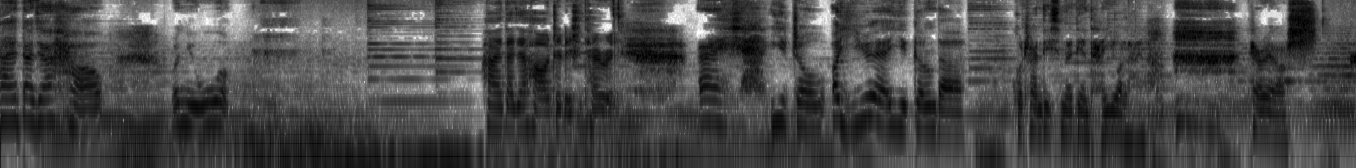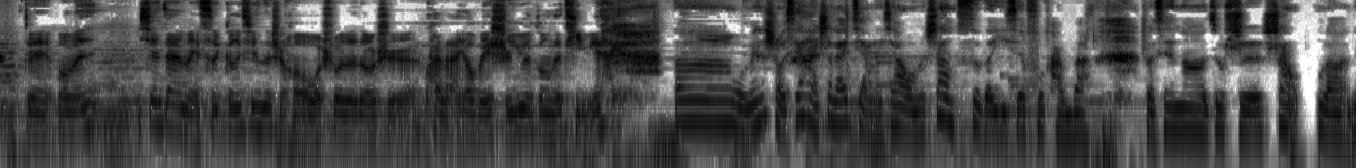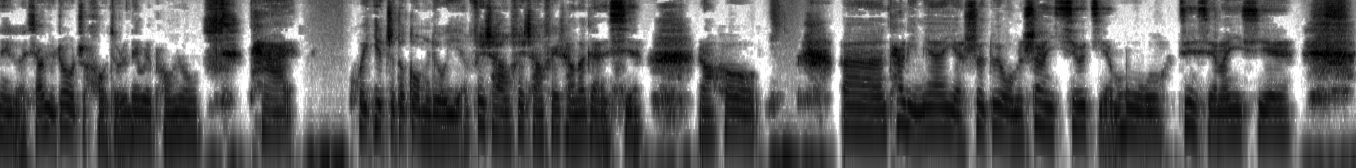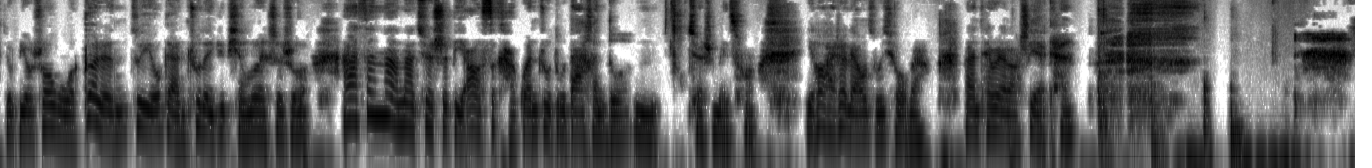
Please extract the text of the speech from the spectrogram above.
嗨，大家好，我是女巫。嗨，大家好，这里是 Terry。哎呀，一周哦，一月一更的火川地形的电台又来了，Terry 老师。对我们现在每次更新的时候，我说的都是快来，要维持月更的体面。嗯，我们首先还是来讲一下我们上次的一些复盘吧。首先呢，就是上了那个小宇宙之后，就是那位朋友，他。会一直都给我们留言，非常非常非常的感谢。然后，嗯，它里面也是对我们上一期的节目进行了一些，就比如说我个人最有感触的一句评论是说，阿森纳那确实比奥斯卡关注度大很多。嗯，确实没错。以后还是聊足球吧，反正 Terry 老师也看。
